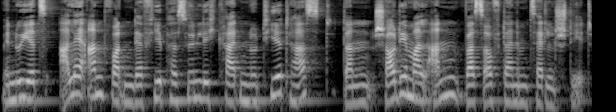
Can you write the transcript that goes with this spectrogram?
Wenn du jetzt alle Antworten der vier Persönlichkeiten notiert hast, dann schau dir mal an, was auf deinem Zettel steht.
